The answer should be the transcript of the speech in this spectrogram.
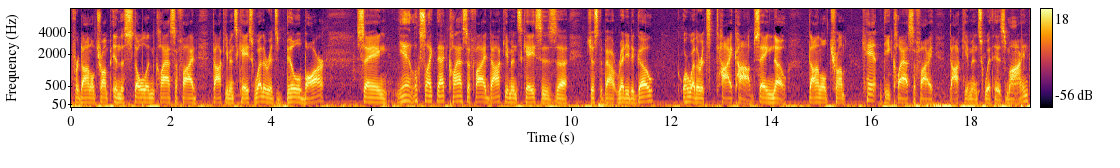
for Donald Trump in the stolen classified documents case, whether it's Bill Barr saying, yeah, it looks like that classified documents case is uh, just about ready to go, or whether it's Ty Cobb saying, no, Donald Trump can't declassify documents with his mind.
